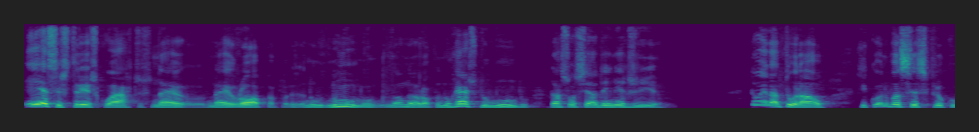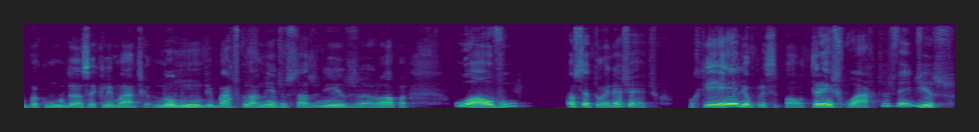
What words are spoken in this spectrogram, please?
esses três quartos, na, na Europa, por exemplo, no, no mundo, não na Europa, no resto do mundo, está associado à energia. Então é natural que quando você se preocupa com mudança climática no mundo, e particularmente nos Estados Unidos, na Europa, o alvo é o setor energético, porque ele é o principal. Três quartos vem disso.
